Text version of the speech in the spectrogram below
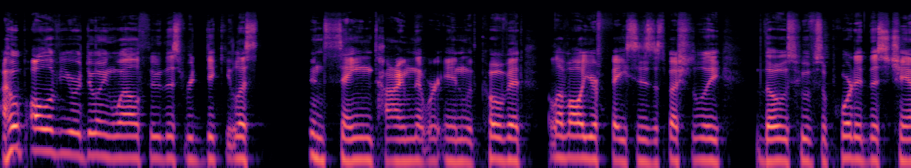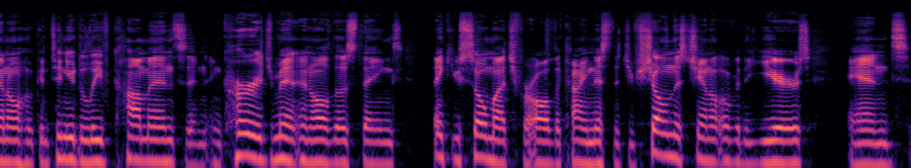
I hope all of you are doing well through this ridiculous, insane time that we're in with COVID. I love all your faces, especially those who have supported this channel, who continue to leave comments and encouragement and all those things. Thank you so much for all the kindness that you've shown this channel over the years. And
